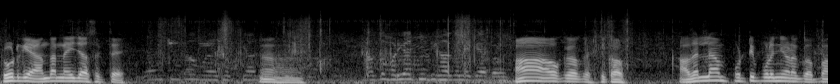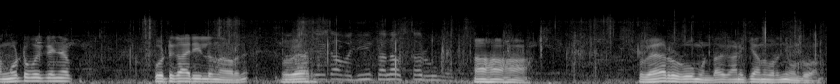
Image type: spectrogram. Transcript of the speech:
टूट गया अंदर नहीं जा सकते टूटा हुआ है सब क्या हाँ हाँ आप तो बढ़िया അതെല്ലാം പൊട്ടിപ്പൊളിഞ്ഞ് കിടക്കും. അപ്പോൾ അങ്ങോട്ട് പോയി കഴിഞ്ഞാൽ പോയിട്ട് കാര്യമില്ലെന്നാണ് പറഞ്ഞ്. അപ്പോൾ വേറെ ആ ഹാ ഹാ അപ്പോൾ വേറൊരു റൂമുണ്ട്. അത് കാണിക്കാന്ന് പറഞ്ഞ് കൊണ്ടുപോകണം.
